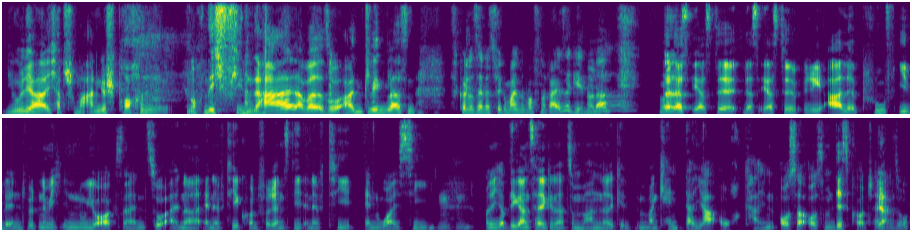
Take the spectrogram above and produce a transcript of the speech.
Julia, ich habe es schon mal angesprochen, noch nicht final, aber so anklingen lassen. Es könnte sein, dass wir gemeinsam auf eine Reise gehen, oder? Ja. Weil äh, das erste, das erste reale Proof-Event wird nämlich in New York sein, zu einer NFT-Konferenz, die NFT NYC. Mhm. Und ich habe die ganze Zeit gedacht, so Mann, man kennt da ja auch keinen, außer aus dem Discord-Channel. Ja. So.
